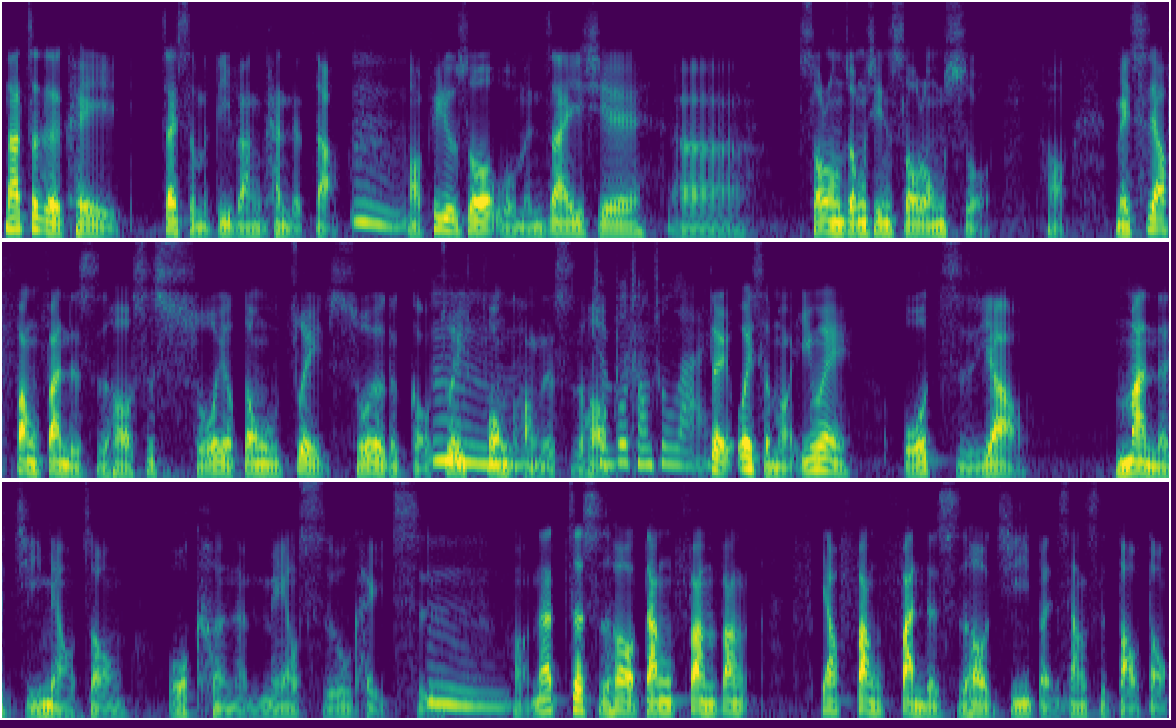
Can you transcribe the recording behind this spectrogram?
那这个可以。在什么地方看得到？嗯，哦，譬如说我们在一些呃收容中心、收容所，好，每次要放饭的时候，是所有动物最、所有的狗最疯狂的时候，全部冲出来。对，为什么？因为我只要慢了几秒钟，我可能没有食物可以吃。嗯，好，那这时候当饭放要放饭的时候，基本上是暴动。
